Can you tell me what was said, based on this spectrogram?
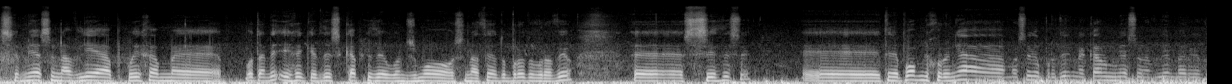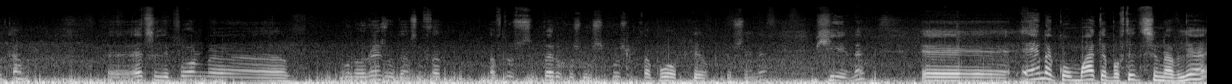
σε μια συναυλία που είχαμε όταν είχα κερδίσει κάποιο διαγωνισμό στην Αθήνα τον πρώτο βραβείο ε, στη σύνθεση ε, την επόμενη χρονιά μας είχα προτείνει να κάνουμε μια συναυλία με έργα του ε, έτσι λοιπόν ε, γνωρίζοντας αυτά, αυτούς τους υπέροχους μουσικούς που θα πω ποιος είναι, ποιοι είναι ε, ένα κομμάτι από αυτή τη συναυλία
